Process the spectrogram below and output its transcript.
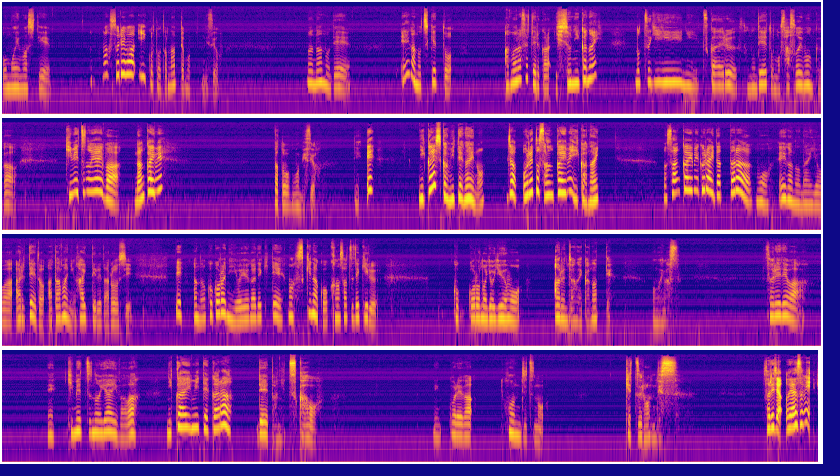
思いましてまあそれはいいことだなって思ったんですよ、まあ、なので映画のチケット余らせてるから一緒に行かない？の次に使えるそのデートの誘い文句が「鬼滅の刃何回目?」だと思うんですよ。で「え？2回しか見てないの？じゃあ俺と3回目行かない?」まあ、3回目ぐらいだったらもう映画の内容はある程度頭に入ってるだろうしであの心に余裕ができて、まあ、好きな子を観察できる心の余裕もあるんじゃないかなって思います。それでは「ね、鬼滅の刃」は2回見てからデートに使おう、ね、これが本日の結論です。それじゃおやすみ。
